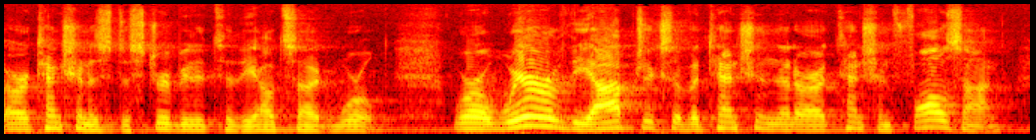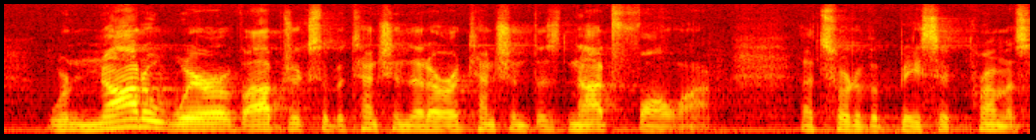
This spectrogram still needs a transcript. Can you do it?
our attention is distributed to the outside world. We're aware of the objects of attention that our attention falls on. We're not aware of objects of attention that our attention does not fall on. That's sort of a basic premise.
